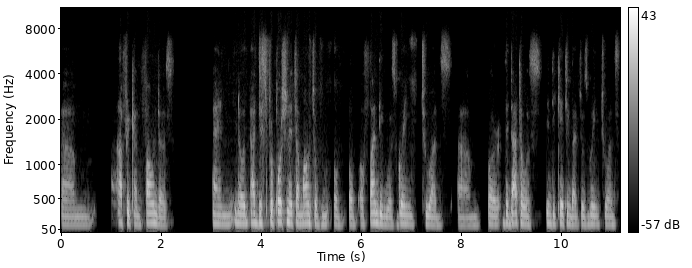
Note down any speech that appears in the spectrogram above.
um, African founders, and you know a disproportionate amount of of, of, funding was going towards, um, or the data was indicating that it was going towards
